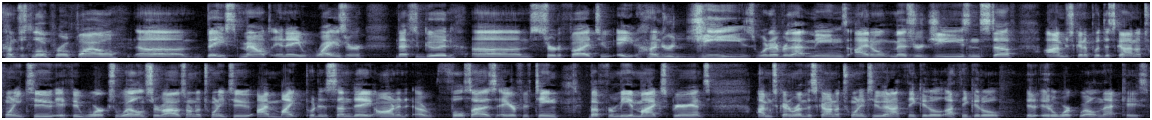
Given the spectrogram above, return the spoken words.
Comes just low profile, uh, base mount and a riser. That's good. Um, certified to 800 Gs, whatever that means. I don't measure Gs and stuff. I'm just going to put this guy on a 22. If it works well and survives on a 22, I might put it someday on a full-size AR-15. But for me, in my experience, I'm just gonna run this guy on a 22, and I think it'll I think it'll it, will work well in that case.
